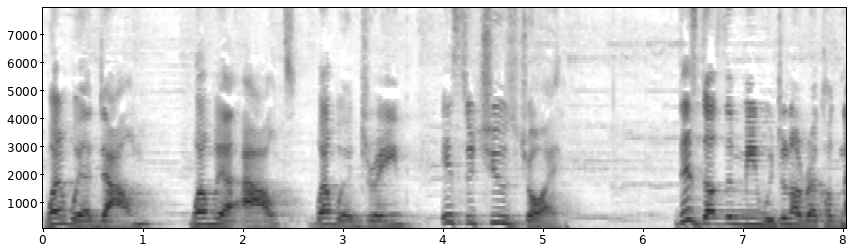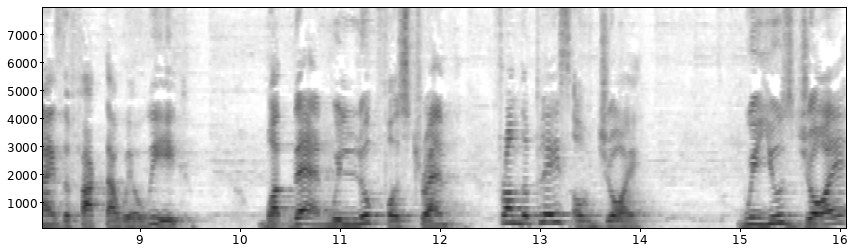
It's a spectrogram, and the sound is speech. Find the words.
when we're down, when we're out, when we're drained, is to choose joy. This doesn't mean we do not recognize the fact that we're weak, but then we look for strength from the place of joy. We use joy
